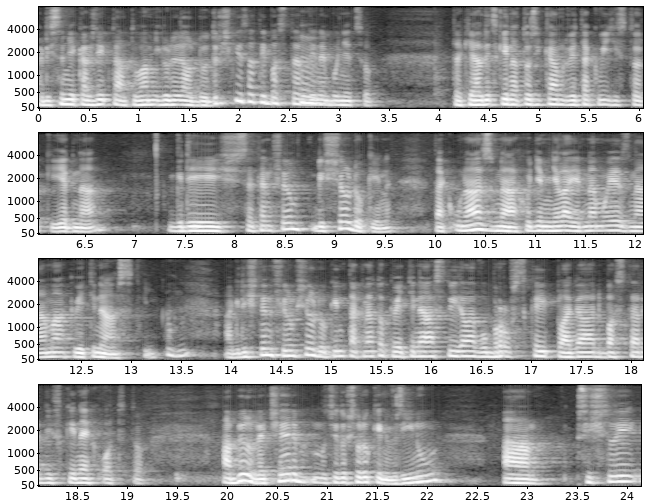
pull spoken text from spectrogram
A když se mě každý ptá, to vám nikdo nedal do držky za ty bastardy nebo něco, tak já vždycky na to říkám dvě takové historky. Jedna, když se ten film, když šel do kin, tak u nás v Náchodě měla jedna moje známá květinářství. Uh-huh. A když ten film šel do kin, tak na to květinářství dala obrovský plagát Bastardi v kinech od to. A byl večer, protože to šlo do kin v říjnu, a přišli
